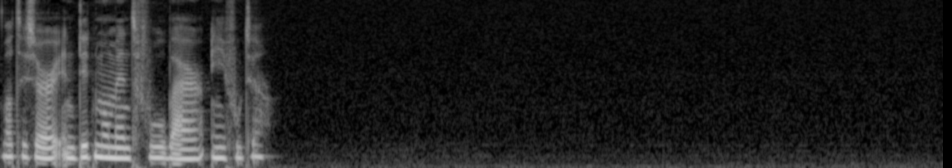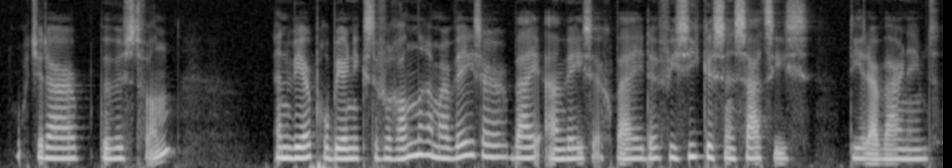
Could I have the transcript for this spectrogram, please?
Wat is er in dit moment voelbaar in je voeten? Je daar bewust van? En weer probeer niks te veranderen, maar wees erbij aanwezig bij de fysieke sensaties die je daar waarneemt.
